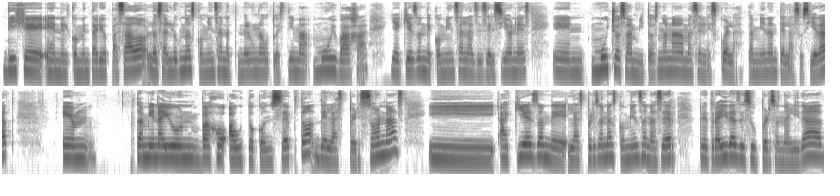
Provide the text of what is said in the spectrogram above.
dije en el comentario pasado, los alumnos comienzan a tener una autoestima muy baja y aquí es donde comienzan las deserciones en muchos ámbitos, no nada más en la escuela, también ante la sociedad. Em, también hay un bajo autoconcepto de las personas y aquí es donde las personas comienzan a ser retraídas de su personalidad,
